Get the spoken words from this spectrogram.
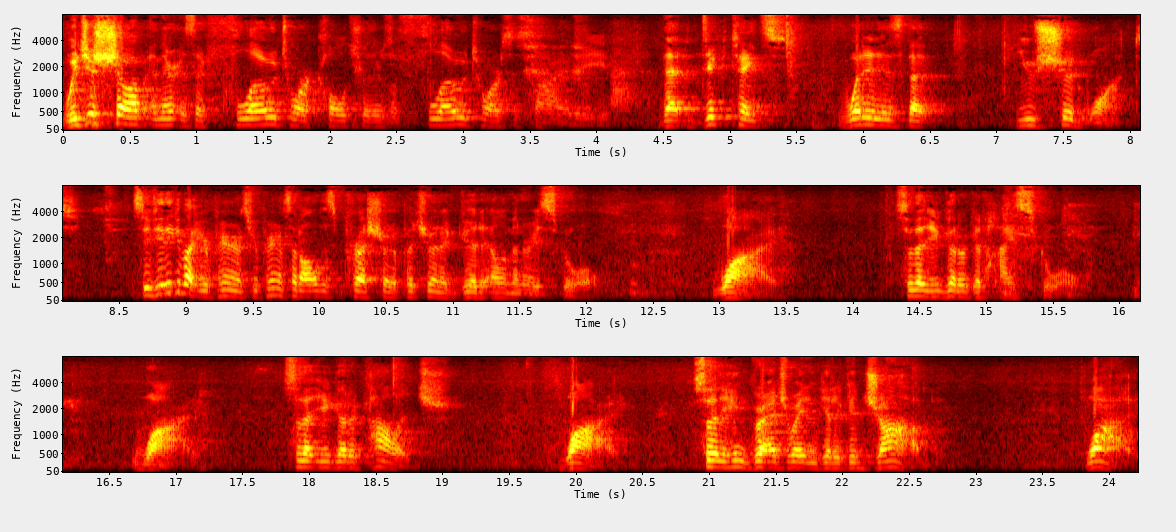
We just show up, and there is a flow to our culture, there's a flow to our society that dictates what it is that you should want. So, if you think about your parents, your parents had all this pressure to put you in a good elementary school. Why? So that you go to a good high school. Why? So that you go to college. Why? So that you can graduate and get a good job. Why?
